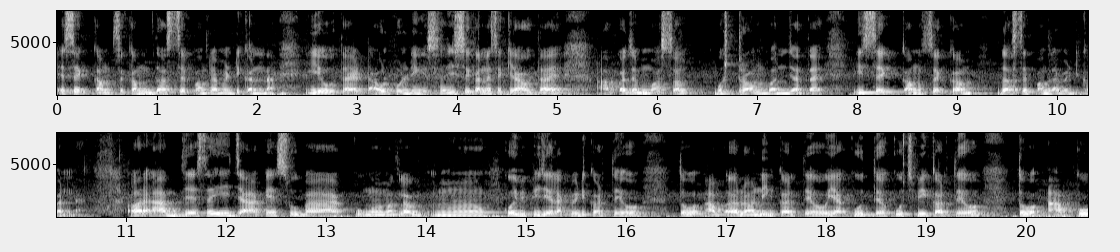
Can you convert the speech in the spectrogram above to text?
ऐसे कम से कम 10 से 15 मिनट करना। ये होता है टाउल फोल्डिंग एक्सरसाइज इसे करने से क्या होता है? आपका जो मसल वो स्ट्रांग बन जाता है। इसे कम से कम 10 से 15 मिनट करना। और आप जैसे ही जाके सुबह मतलब कोई भी फ़िज़िकल एक्टिविटी करते हो तो आप रनिंग करते हो या कूदते हो, कुछ भी करते हो तो आपको,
